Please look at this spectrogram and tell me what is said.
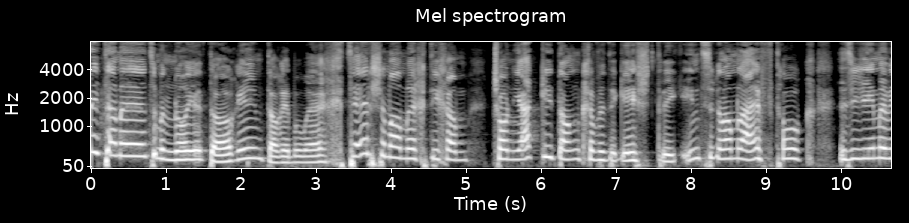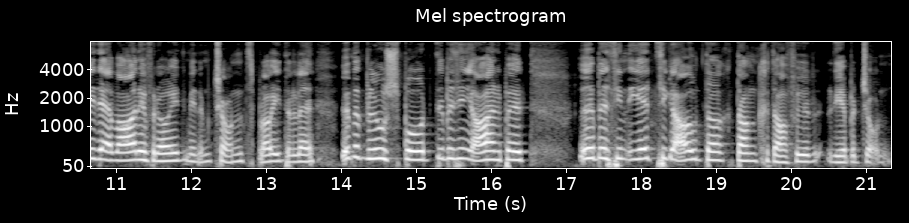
Hallo zusammen zu einem neuen Tag im Tagebuch. Zuerst einmal möchte ich am John Jackie danken für den gestrigen Instagram Live-Talk. Es ist immer wieder eine wahre Freude, mit dem John zu plaudern. Über Bluessport, über seine Arbeit, über seinen jetzigen Alltag. Danke dafür, lieber John.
